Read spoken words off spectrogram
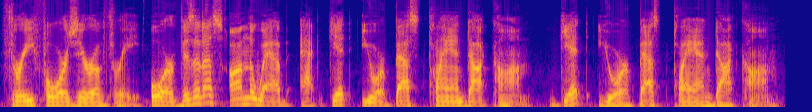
3403 or visit us on the web at getyourbestplan.com. Getyourbestplan.com.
